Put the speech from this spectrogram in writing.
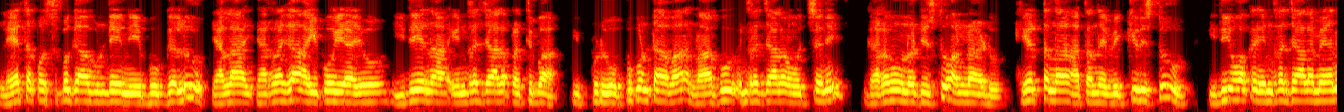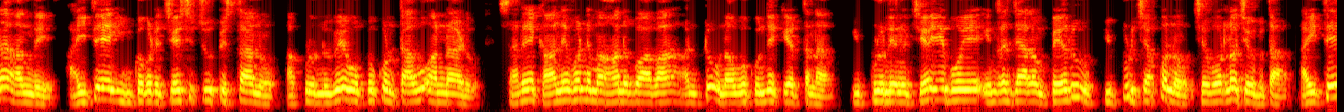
లేత పసుపుగా ఉండే నీ బుగ్గలు ఎలా ఎర్రగా అయిపోయాయో. ఇదే నా ఇంద్రజాల ప్రతిభ. ఇప్పుడు ఒప్పుకుంటావా? నాకు ఇంద్రజాలం వచ్చని గర్వం నటిస్తూ అన్నాడు. కీర్తన అతన్ని వెక్కిరిస్తూ ఇది ఒక ఇంద్రజాలమేనా? అంది. అయితే ఇంకొకటి చేసి చూపిస్తాను. అప్పుడు నువ్వే ఒప్పుకుంటావు అన్నాడు. సరే కానివ్వండి మహానుభావ అంటూ నవ్వుకుంది కీర్తన. ఇప్పుడు నేను చేయబోయే ఇంద్రజాలం పేరు ఇప్పుడు చెప్పను చివర్లో చెబుతా. అయితే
